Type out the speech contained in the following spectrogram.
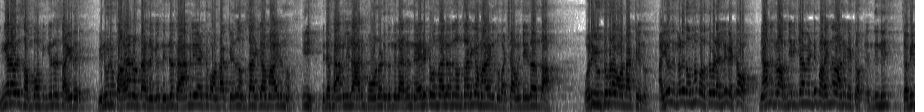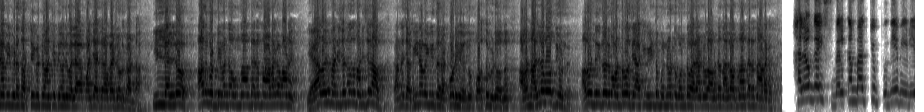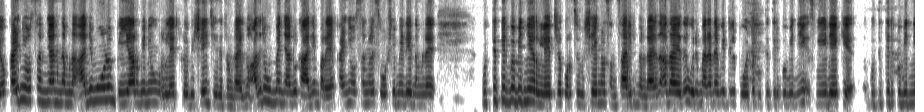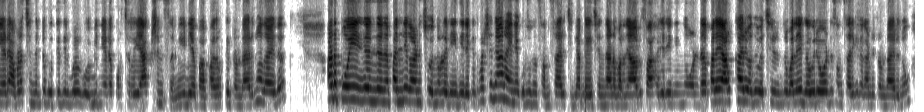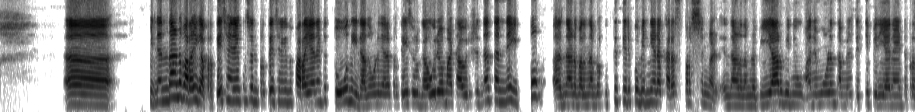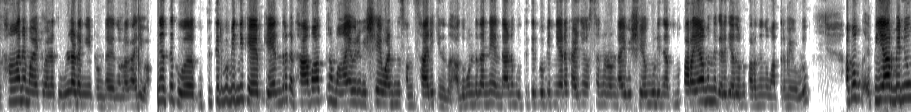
ഇങ്ങനെ ഒരു സംഭവം ഇങ്ങനെ ഒരു സൈഡ് വിനുവിന് പറയാനുണ്ടായിരുന്നെങ്കിൽ നിന്റെ ഫാമിലിയായിട്ട് കോൺടാക്ട് ചെയ്ത് സംസാരിക്കാമായിരുന്നു. ഇനി നിന്റെ ഫാമിലിയിൽ ആരും ഫോൺ എടുക്കുന്നില്ല ആരും നേരിട്ട് വന്നാലും അവന് സംസാരിക്കാമായിരുന്നു. പക്ഷെ അവൻ ചെയ്തത് എന്താ ഒരു യൂട്യൂബറെ കോൺടാക്ട് ചെയ്യുന്നു. അയ്യോ നിങ്ങൾ ഇതൊന്നും പുറത്തുവിടല്ലേ കേട്ടോ? ഞാൻ നിങ്ങൾ അറിഞ്ഞിരിക്കാൻ വേണ്ടി പറയുന്നതാണ് കേട്ടോ. എന്തിന്? ജബീന ബിയുടെ സർട്ടിഫിക്കറ്റ് വാങ്ങിച്ചിട്ട് അവന് വല്ല പഞ്ചായത്തിൽ അപേക്ഷ കൊടുക്കണ്ട? ഇല്ലല്ലോ. അത് കൊണ്ട് ഇവന്റെ ഒന്നാം തരം നാടകമാണ്. ഏതൊരു മനുഷ്യനോ അത് മനസ്സിലാവും. കാരണം ജബീന ബി ഇത് റെക്കോർഡ് ചെയ്യുന്നു പുറത്ത് വിടുമെന്ന്. അവൻ നല്ല ബോധ്യമുണ്ട്. അതുകൊണ്ട് ഇതൊരു കോൺട്രവേഴ്സി ആക്കി വീണ്ടും മുന്നോട്ട് കൊണ്ടുവരാനുള്ള അവന്റെ നല്ല ഒന്നാം തരം നാടകം. Hello guys welcome back to പുതിയ വീഡിയോ കഴിഞ്ഞ ദിവസം ഞാൻ നമ്മുടെ അനുമോളും പി ആർ ബിനുവും റിലേറ്റഡ് വിഷയം ചെയ്തിട്ടുണ്ടായിരുന്നു. അതിനു മുമ്പേ ഞാനൊരു കാര്യം പറയാം. കഴിഞ്ഞ ദിവസങ്ങളിൽ സോഷ്യൽ മീഡിയയിൽ നമ്മുടെ കുത്തിത്തിരിപ്പ് പിന്നെ റിലേറ്റഡ് കുറച്ച് വിഷയങ്ങൾ സംസാരിക്കുന്നുണ്ടായിരുന്നു. അതായത് ഒരു മരണ വീട്ടിൽ പോയിട്ട് കുത്തിത്തിരിപ്പ് ബിന്നി മീഡിയക്ക് കുത്തിത്തിരിപ്പ് ബിന്നിയുടെ അവിടെ ചെന്നിട്ട് കുത്തിത്തിരിപ്പ് ബിന്നിയുടെ കുറച്ച് റിയാക്ഷൻസ് മീഡിയ പകർത്തിയിട്ടുണ്ടായിരുന്നു. അതായത് അവിടെ പോയി പല്ല് കാണിച്ചു എന്നുള്ള രീതിയിലേക്ക്. പക്ഷെ ഞാൻ അതിനെ കുറിച്ചൊന്നും സംസാരിച്ചില്ല. പ്രത്യേകിച്ച് എന്താണ് പറഞ്ഞ ആ ഒരു സാഹചര്യം നിന്നുകൊണ്ട് പല ആൾക്കാരും അത് വെച്ചിരുന്നു. വലിയ ഗൗരവമായിട്ട് സംസാരിക്കുന്നത് കണ്ടിട്ടുണ്ടായിരുന്നു. 呃 ആഹ് പിന്നെന്താണ് പറയുക? പ്രത്യേകിച്ച് അതിനെ കുറിച്ച് പ്രത്യേകിച്ച് എനിക്കൊന്നും പറയാനായിട്ട് തോന്നിയില്ല. അതുകൊണ്ട് ഞാൻ പ്രത്യേകിച്ച് ഒരു ഗൗരവമായിട്ട് ആ ഒരു എന്നാൽ തന്നെ ഇപ്പം എന്താണ് പറയുന്നത് നമ്മുടെ കുത്തിത്തിരിപ്പ് ബിന്നിയുടെ കരസ്പർശങ്ങൾ എന്താണ് നമ്മുടെ പി ആർ ബിനുവും അനുമോളും തമ്മിൽ തെറ്റിപ്പിരിയാനായിട്ട് പ്രധാനമായിട്ടും അതിനകത്ത് ഉള്ളടങ്ങിയിട്ടുണ്ട് എന്നുള്ള കാര്യമാണ്. ഇതിനകത്ത് കുത്തിത്തിരിപ്പ് ബിന്നി കേന്ദ്ര കഥാപാത്രമായ ഒരു വിഷയമാണ് ഇന്ന് സംസാരിക്കുന്നത്. അതുകൊണ്ട് തന്നെ എന്താണ് കുത്തിത്തിരിപ്പ് ബിന്നിയുടെ കഴിഞ്ഞ ദിവസങ്ങളിൽ ഉണ്ടായ വിഷയം കൂടി ഇതിനകത്തൊന്ന് പറയാമെന്ന് കരുതി അതുകൊണ്ട് പറഞ്ഞെന്ന് മാത്രമേ ഉള്ളൂ. അപ്പം P R Binu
